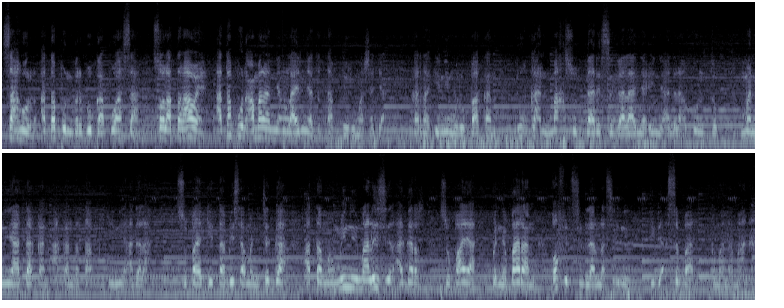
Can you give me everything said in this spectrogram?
sahur ataupun berbuka puasa, sholat taraweh ataupun amalan yang lainnya tetap di rumah saja. Karena ini merupakan bukan maksud dari segalanya ini adalah untuk meniadakan akan tetapi ini adalah supaya kita bisa mencegah atau meminimalisir agar supaya penyebaran COVID-19 ini tidak sebar ke mana-mana.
